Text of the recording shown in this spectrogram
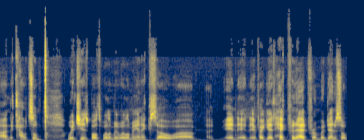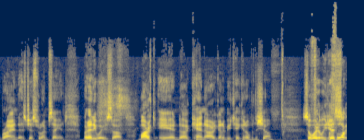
on the council, which is both Willem and Willimantic. So. Uh, and, and if I get heck for that from uh, Dennis O'Brien, that's just what I'm saying. But anyways, uh, Mark and uh, Ken are going to be taking over the show. So what do we just For,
